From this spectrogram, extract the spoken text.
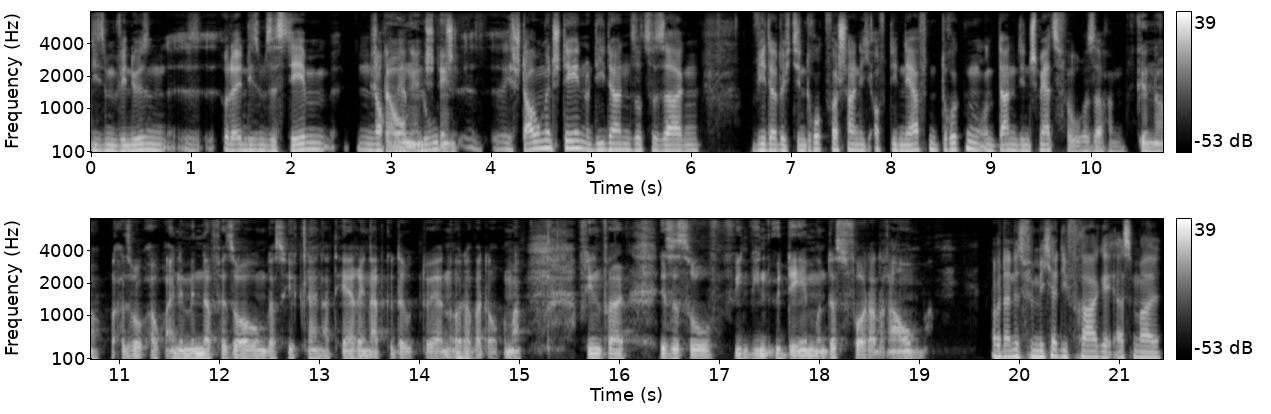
diesem venösen äh, oder in diesem System noch Stauungen mehr Blut, entstehen. Äh, Stauungen entstehen und die dann sozusagen wieder durch den Druck wahrscheinlich auf die Nerven drücken und dann den Schmerz verursachen. Genau, also auch eine Minderversorgung, dass hier kleine Arterien abgedrückt werden oder was auch immer. Auf jeden Fall ist es so wie, wie ein Ödem und das fordert Raum. Aber dann ist für mich ja die Frage erstmal,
